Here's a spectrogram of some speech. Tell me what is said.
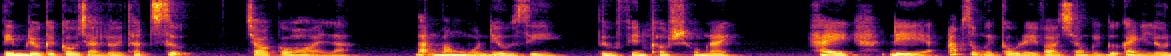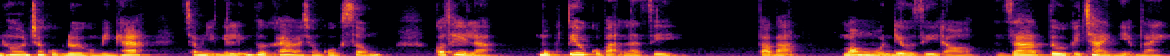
tìm được cái câu trả lời thật sự cho câu hỏi là bạn mong muốn điều gì từ phiên coach hôm nay? Hay để áp dụng cái câu đấy vào trong cái ngữ cảnh lớn hơn trong cuộc đời của mình ha? Trong những cái lĩnh vực khác ở trong cuộc sống. Có thể là mục tiêu của bạn là gì? Và bạn mong muốn điều gì đó ra từ cái trải nghiệm này?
